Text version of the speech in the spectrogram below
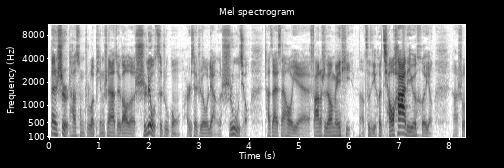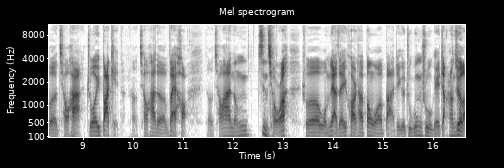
但是他送出了平生涯最高的十六次助攻，而且只有两个失误球。他在赛后也发了社交媒体啊，自己和乔哈的一个合影啊，说乔哈 Joy Bucket 啊，乔哈的外号。等乔哈能进球啊，说我们俩在一块儿，他帮我把这个助攻数给涨上去了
